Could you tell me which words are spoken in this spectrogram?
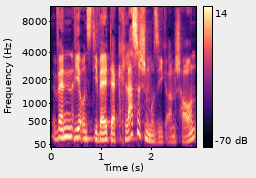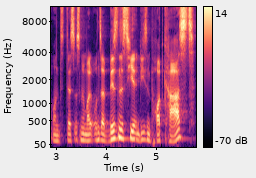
Wenn wir uns die Welt der klassischen Musik anschauen, und das ist nun mal unser Business hier in diesem Podcast,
